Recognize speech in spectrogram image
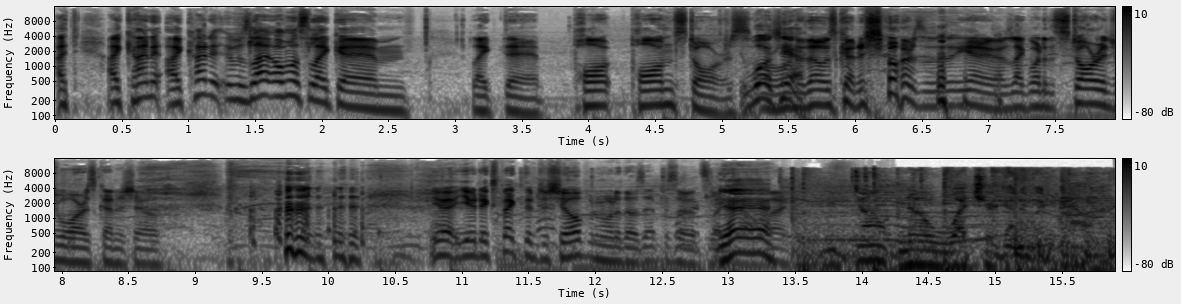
question. I I kind of I kind of it was like almost like um like the pawn, pawn stores. It was, or one yeah. of those kind of stores. yeah, it was like one of the storage wars kind of show. yeah, you'd expect them to show up in one of those episodes. Like Yeah, that, yeah. like- You don't know what you're going to encounter.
